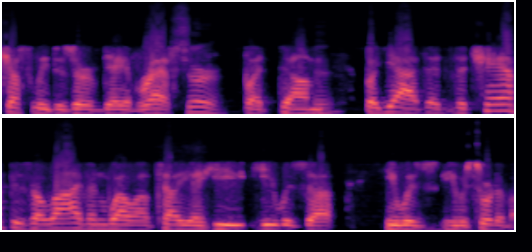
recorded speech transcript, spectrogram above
justly deserved day of rest. Sure. But um, Yeah. but yeah, the the champ is alive and well. I'll tell you, he he was uh, he was he was sort of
